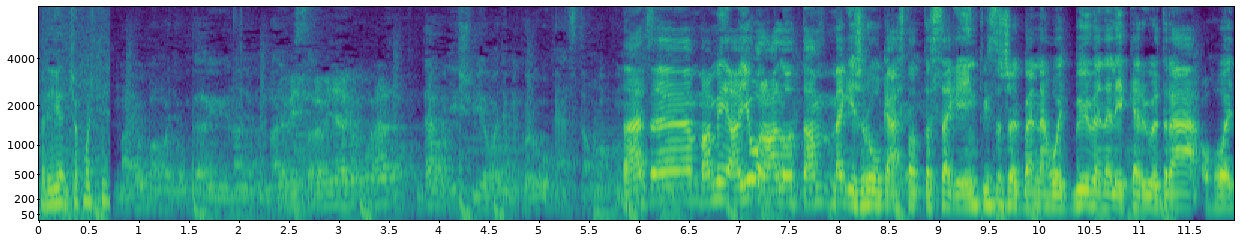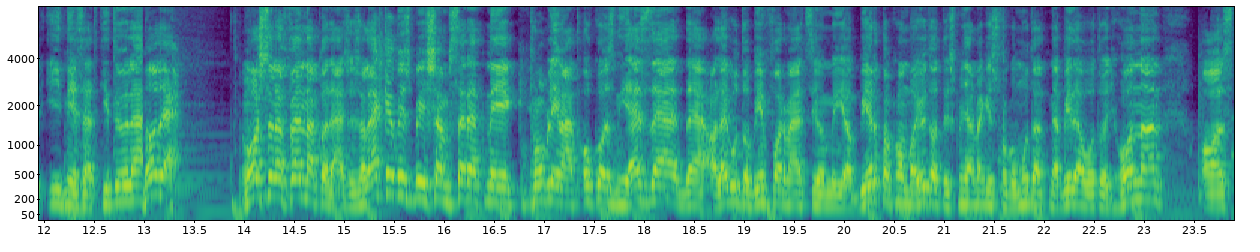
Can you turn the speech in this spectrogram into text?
mert igen, csak most így... Már jobban nagyon Visszavigyelek a kórházba? Dehogy is hülye vagy, amikor rókáztam, akkor... Hát, eh, ami, ha jól hallottam, meg is rókáztatta szegényt. Biztos vagyok benne, hogy bőven elég került rá, hogy így nézett ki tőle. Na de, most jön a fennakadás, és a legkevésbé sem szeretnék problémát okozni ezzel, de a legutóbb információ, ami a birtokomba jutott, és mindjárt meg is fogom mutatni a videót, hogy honnan, az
